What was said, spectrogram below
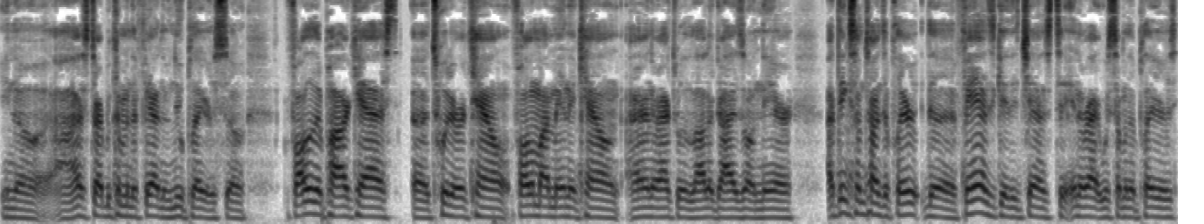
you know, I start becoming a fan of new players. So follow the podcast uh, Twitter account, follow my main account. I interact with a lot of guys on there. I think sometimes the player, the fans get a chance to interact with some of the players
